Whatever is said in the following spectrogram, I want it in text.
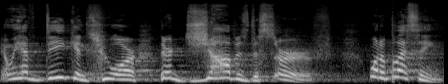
And we have deacons who are, their job is to serve. What a blessing.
